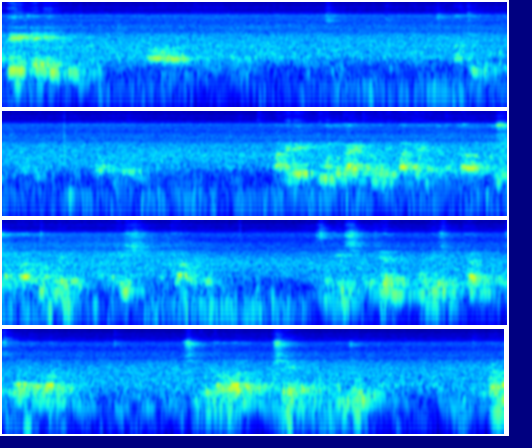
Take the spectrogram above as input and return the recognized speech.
ಅದೇ ರೀತಿಯಾಗಿ ಆಮೇಲೆ ಈ ಒಂದು ಕಾರ್ಯಕ್ರಮದಲ್ಲಿ ಭಾಗಿಯಾಗಿರ್ತಕ್ಕಂಥ ವಿಶ್ವನಾಥ್ ಅಂದರೆ ಹರೀಶ್ ಮುಖ್ಯಾನ್ ಅವರು, ಸತೀಶ್ ವಿಜಯನ್ ಮೌನೇಶ್ ಮುಖ್ಯಾನ್ ಬಸವರಾಜ್ ತಳವಾರ ಶಿವು ತಳವಾರ ವಿಷಯ ಮಂಜು ತಿಪ್ಪಣ್ಣ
